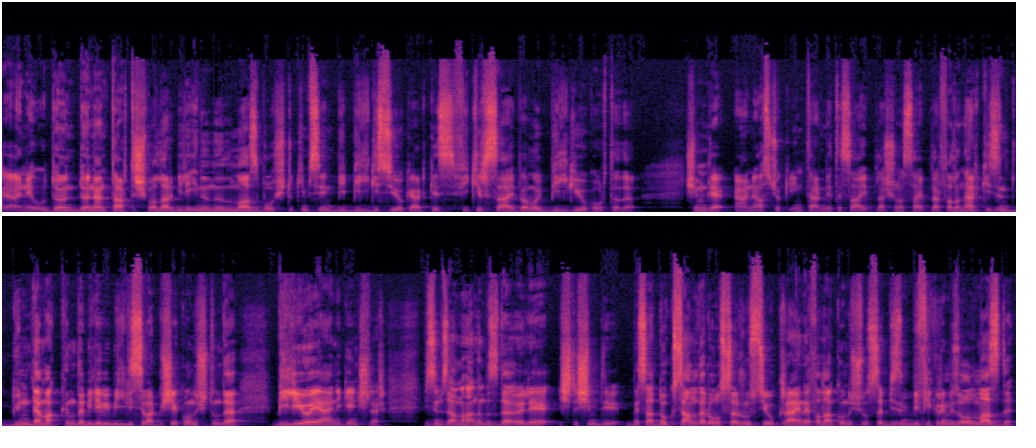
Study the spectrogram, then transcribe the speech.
Yani o dön- dönen tartışmalar bile inanılmaz boştu. Kimsenin bir bilgisi yok. Herkes fikir sahibi ama bilgi yok ortada. Şimdi yani az çok internete sahipler, şuna sahipler falan. Herkesin gündem hakkında bile bir bilgisi var. Bir şey konuştuğunda biliyor yani gençler. Bizim zamanımızda öyle işte şimdi mesela 90'lar olsa Rusya, Ukrayna falan konuşulsa bizim bir fikrimiz olmazdı.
